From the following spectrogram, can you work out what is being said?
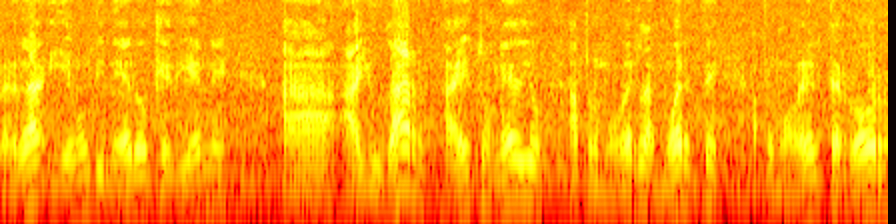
¿verdad? Y es un dinero que viene a ayudar a estos medios a promover la muerte, a promover el terror,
